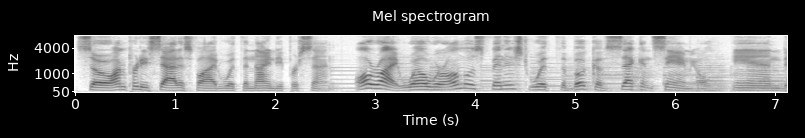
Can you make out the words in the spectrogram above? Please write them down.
so I'm pretty satisfied with the 90%. All right, well, we're almost finished with the book of 2 Samuel, and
